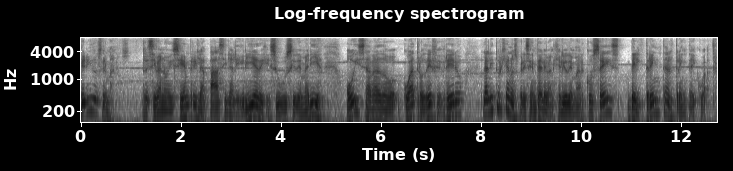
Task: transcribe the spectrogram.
Queridos hermanos, reciban hoy siempre la paz y la alegría de Jesús y de María. Hoy sábado 4 de febrero, la liturgia nos presenta el Evangelio de Marcos 6 del 30 al 34.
